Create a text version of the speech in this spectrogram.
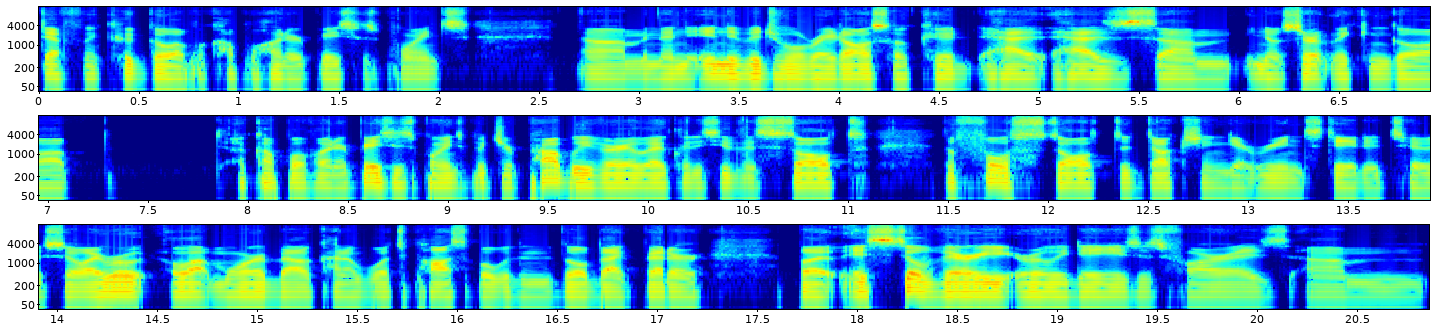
definitely could go up a couple hundred basis points. Um, and then individual rate also could ha- has um, you know certainly can go up a couple of hundred basis points, but you're probably very likely to see the SALT, the full SALT deduction get reinstated too. So I wrote a lot more about kind of what's possible within the Build Back Better, but it's still very early days as far as um,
